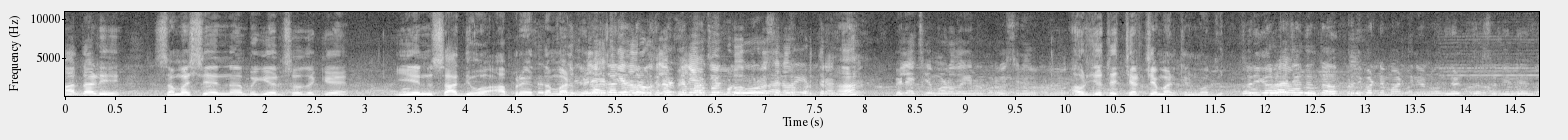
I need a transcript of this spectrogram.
ಮಾತಾಡಿ ಸಮಸ್ಯೆಯನ್ನು ಬಗೆಹರಿಸೋದಕ್ಕೆ ಏನು ಸಾಧ್ಯವೋ ಆ ಪ್ರಯತ್ನ ಮಾಡ್ತೀವಿ. ಹಾಂ ಅವ್ರ ಜೊತೆ ಚರ್ಚೆ ಮಾಡ್ತೀನಿ ಮೊದಲು. ಸರ್ ಈಗ ರಾಜ್ಯಾದ್ಯಂತ ಪ್ರತಿಭಟನೆ ಮಾಡ್ತೀನಿ ಅನ್ನೋದು ಹೇಳ್ತಿದ್ದಾರೆ ಸರ್ ಇಲ್ಲಿಂದ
